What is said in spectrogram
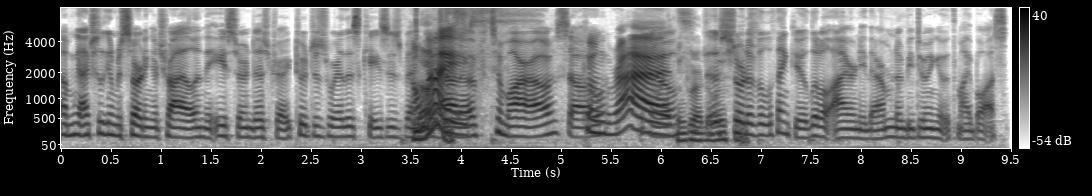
I'm actually going to be starting a trial in the Eastern District, which is where this case is being Oh, heard out of tomorrow. So, Congrats. you know, there's sort of a, thank you, a little irony there. I'm going to be doing it with my boss.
